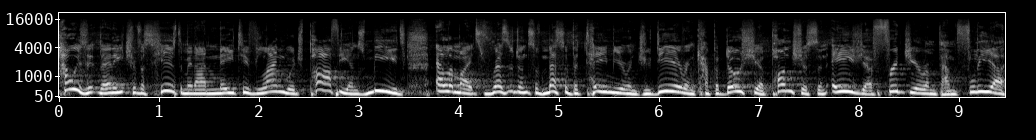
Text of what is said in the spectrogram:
How is it then each of us hears them in our native language? Parthians, Medes, Elamites, residents of Mesopotamia and Judea and Cappadocia, Pontus and Asia, Phrygia and Pamphylia,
